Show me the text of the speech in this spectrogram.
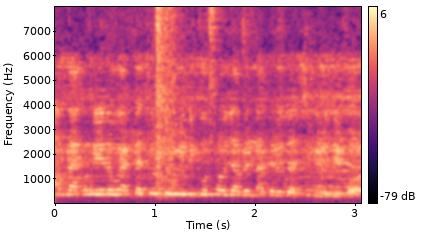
আমরা এখন নিয়ে একটা ছোট্ট বিরতি কোথাও যাবেন না ফেরত যাচ্ছি বিরতির পর।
